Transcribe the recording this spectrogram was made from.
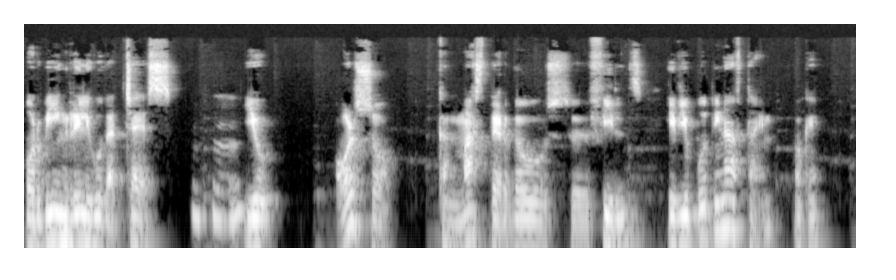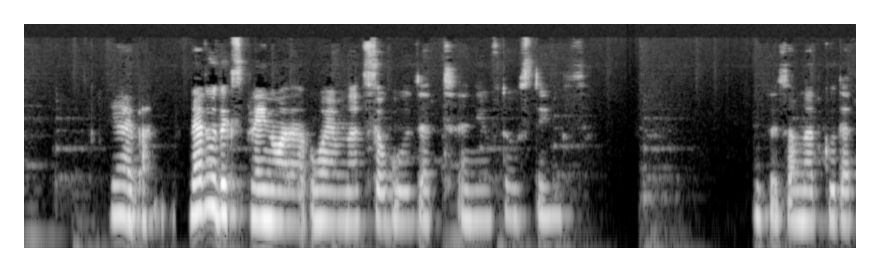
or being really good at chess. hmm You also can master those uh, fields if you put enough time. Okay. Yeah, that, that would explain why, why I'm not so good at any of those things. Because I'm not good at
